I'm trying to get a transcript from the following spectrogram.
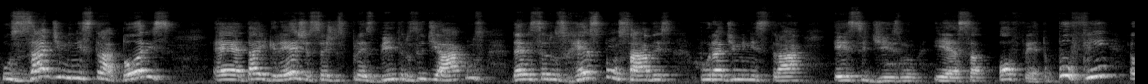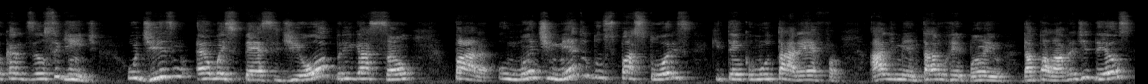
os administradores é, da igreja, seja os presbíteros e diáconos, devem ser os responsáveis por administrar esse dízimo e essa oferta. Por fim, eu quero dizer o seguinte: o dízimo é uma espécie de obrigação para o mantimento dos pastores, que tem como tarefa alimentar o rebanho da palavra de Deus,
